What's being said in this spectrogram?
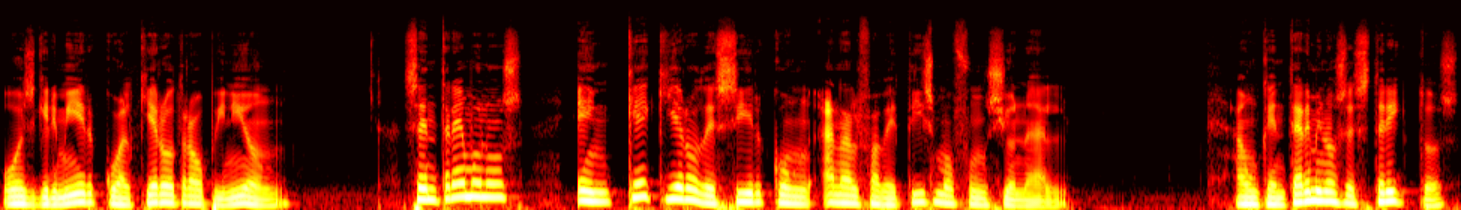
o esgrimir cualquier otra opinión, centrémonos en qué quiero decir con analfabetismo funcional. Aunque en términos estrictos,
